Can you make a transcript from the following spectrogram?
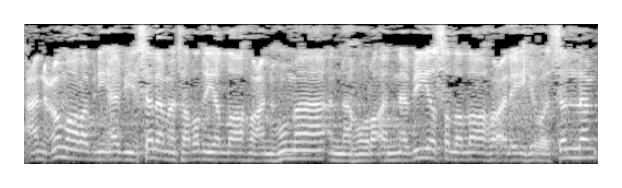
عن عمر بن أبي سلمة رضي الله عنهما أنه رأى النبي صلى الله عليه وسلم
